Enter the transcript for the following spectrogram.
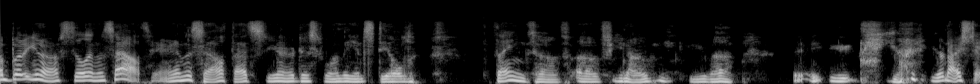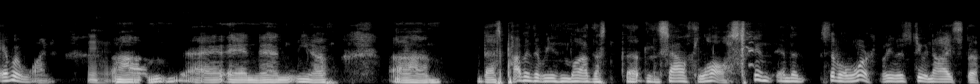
uh, but you know, I'm still in the South, and in the South, that's you know just one of the instilled things of of you know you uh, you you're you're nice to everyone, mm-hmm. um, and and you know, um, that's probably the reason why the, the, the South lost in, in the Civil War. He was too nice to.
